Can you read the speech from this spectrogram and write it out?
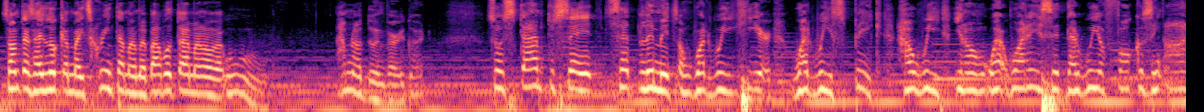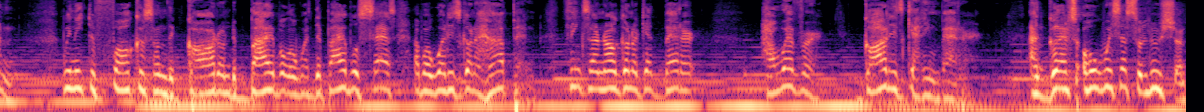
Sometimes I look at my screen time and my Bible time and I'm like, ooh, I'm not doing very good. So it's time to say, set limits on what we hear, what we speak, how we, you know, what, what is it that we are focusing on? We need to focus on the God, on the Bible, or what the Bible says about what is going to happen. Things are not going to get better. However, God is getting better. And there's always a solution,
